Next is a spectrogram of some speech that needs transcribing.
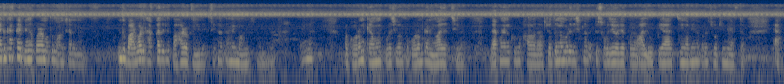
এক ধাক্কায় ভেঙে পড়ার মতো মানুষ আমি নই। কিন্তু বারবার ধাক্কা দিলে পাহাড়ও ভেঙে যায়, সেখানে তো আমি মানুষ তাই না? আর গরম কেমন পড়েছে বলতো গরমটা নেওয়া যাচ্ছে না। তো এখন আমি করব খাওয়া দাওয়া। চোদ্দ নম্বরে গেছিলাম, একটু সবজি বাজার করলাম, আলু, পেঁয়াজ, ঝিঙা ফিঙা করে সবজি নিয়ে আসতাম। এত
